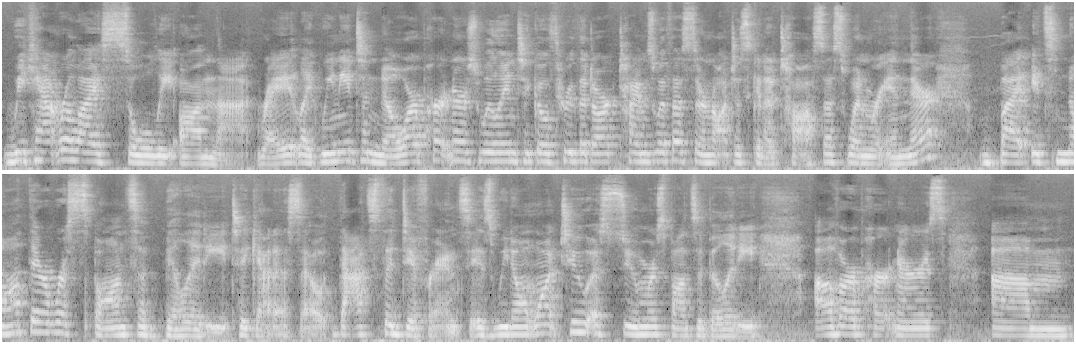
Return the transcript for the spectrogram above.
we can't rely solely on that right? Like we need to know our partner's willing to go through the dark times with us. They're not just going to toss us when we're in there but it's not their responsibility to get us out that's the difference is we don't want to assume responsibility of our partners um,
